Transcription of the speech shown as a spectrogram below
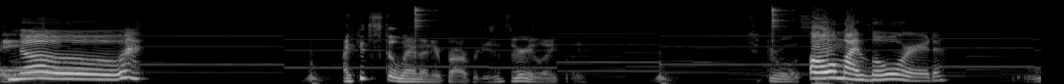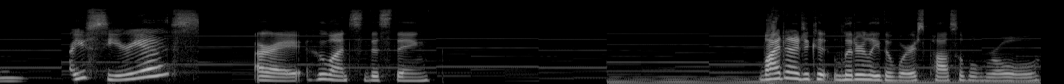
Hey, No. I could still land on your properties. It's very likely. Just roll a Oh my lord. Ooh. Are you serious? All right, who wants this thing? Why did I just get literally the worst possible roll?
